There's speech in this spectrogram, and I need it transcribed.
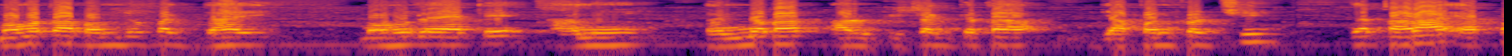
মমতা বন্দ্যোপাধ্যায় মহোদয়াকে আমি ধন্যবাদ আর কৃতজ্ঞতা জ্ঞাপন করছি যে তারা এত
